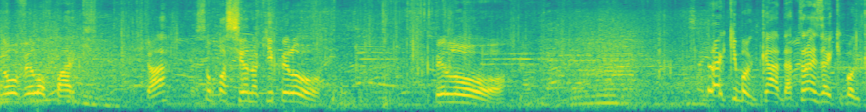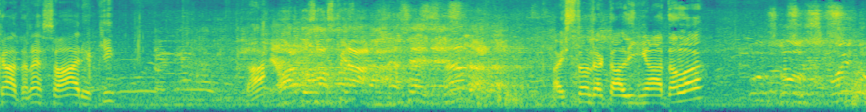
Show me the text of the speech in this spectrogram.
no Velopark, tá? Estão passeando aqui pelo pelo pela arquibancada, atrás da arquibancada, nessa né? área aqui. Tá? É hora dos aspirados. Essa é a Standard. A Standard tá alinhada lá. Os dos 8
